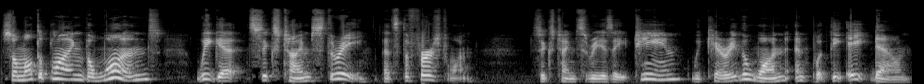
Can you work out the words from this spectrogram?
So multiplying the ones, we get 6 times 3. That's the first one. 6 times 3 is 18. We carry the 1 and put the 8 down.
